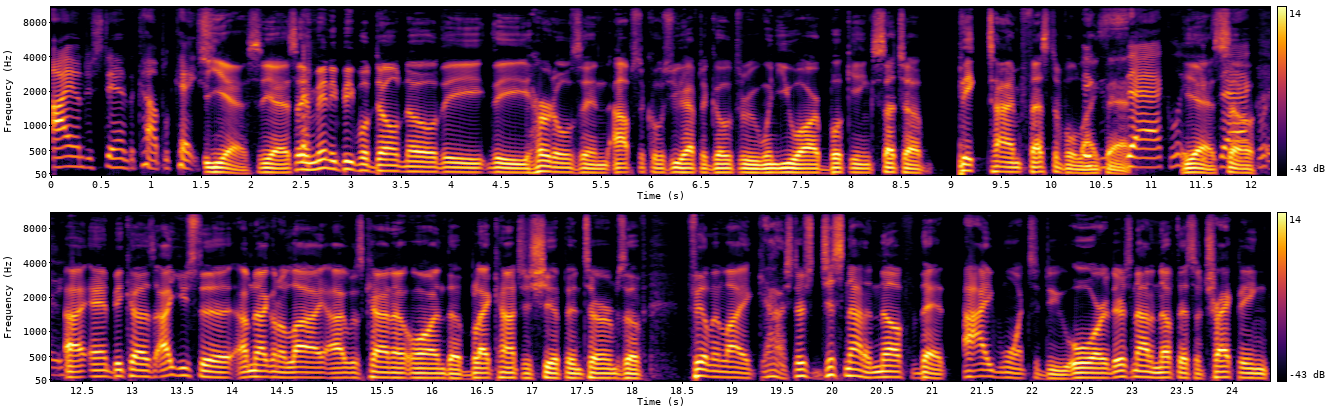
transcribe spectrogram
I understand the complications. Yes, yes, and many people don't know the the hurdles and obstacles you have to go through when you are booking such a big time festival like that. Exactly. Yeah, exactly. so uh, and because I used to, I'm not gonna lie, I was kind of on the black conscious ship in terms of feeling like, gosh, there's just not enough that I want to do, or there's not enough that's attracting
